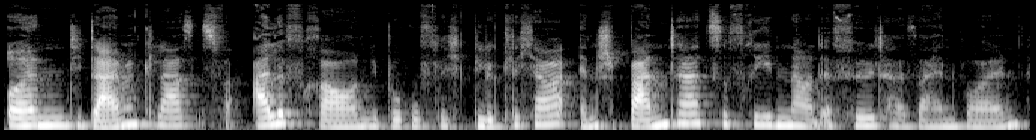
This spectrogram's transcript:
Und die Diamond Class ist für alle Frauen, die beruflich glücklicher, entspannter, zufriedener und erfüllter sein wollen.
